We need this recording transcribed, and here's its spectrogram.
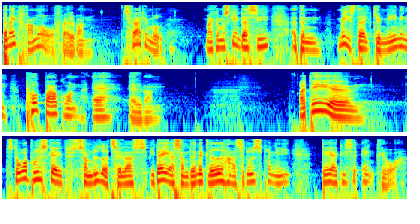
Den er ikke fremmed over for alveren. Tværtimod. Man kan måske endda sige, at den mest af alt giver mening på baggrund af alveren. Og det øh, store budskab, som lyder til os i dag, og som denne glæde har sit udspring i, det er disse enkle ord.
